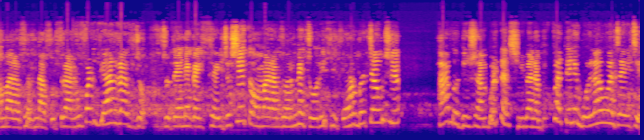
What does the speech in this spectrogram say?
અમારા ઘરના કૂતરાનું પણ ધ્યાન રાખજો. જો તેને કંઈક થઈ જશે, તો અમારા ઘરને ચોરીથી કોણ બચાવશે? આ બધું સાંભળતા શિવાના પપ્પા તેને બોલાવવા જાય છે.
